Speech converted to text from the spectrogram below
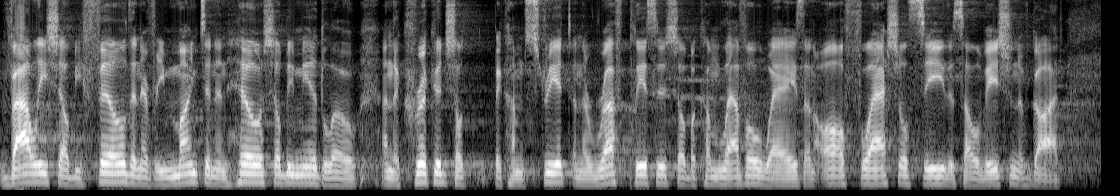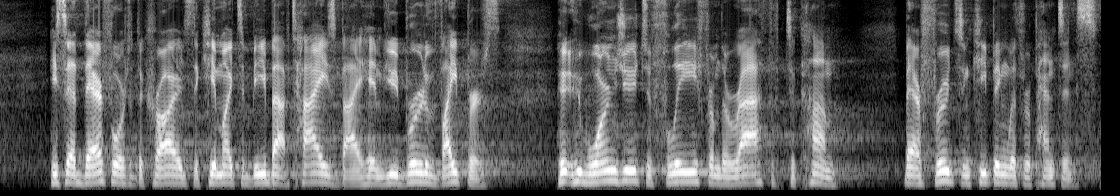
valley shall be filled, and every mountain and hill shall be made low, and the crooked shall become straight, and the rough places shall become level ways, and all flesh shall see the salvation of God. He said, therefore, to the crowds that came out to be baptized by him, You brood of vipers, who, who warned you to flee from the wrath to come, bear fruits in keeping with repentance.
